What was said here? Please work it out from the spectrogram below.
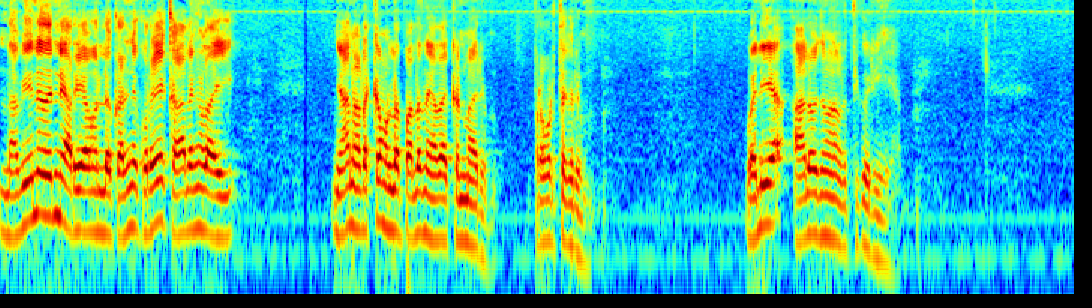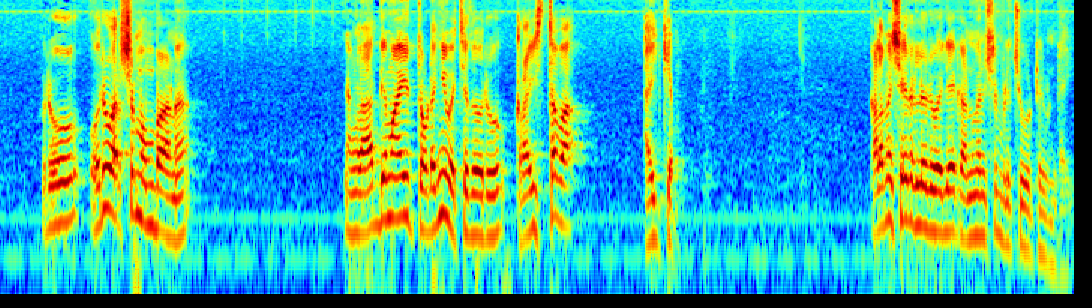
നവീന് തന്നെ അറിയാമല്ലോ കഴിഞ്ഞ കുറേ കാലങ്ങളായി ഞാൻ ഞാനടക്കമുള്ള പല നേതാക്കന്മാരും പ്രവർത്തകരും വലിയ ആലോചന നടത്തി വരികയാണ് ഒരു ഒരു വർഷം മുമ്പാണ് ഞങ്ങൾ ആദ്യമായി തുടങ്ങി വെച്ചത് ഒരു ക്രൈസ്തവ ഐക്യം. കളമശ്ശേരിയിൽ ഒരു വലിയ കൺവെൻഷൻ വിളിച്ചു കൂട്ടുകയുണ്ടായി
